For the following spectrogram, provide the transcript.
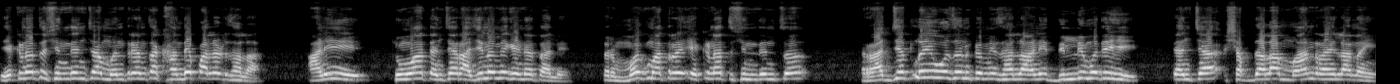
एकनाथ शिंदेच्या मंत्र्यांचा खांदेपालट झाला आणि किंवा त्यांचे राजीनामे घेण्यात आले तर मग मात्र एकनाथ शिंदेचं राज्यातलंही वजन कमी झालं आणि दिल्लीमध्येही त्यांच्या शब्दाला मान राहिला नाही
